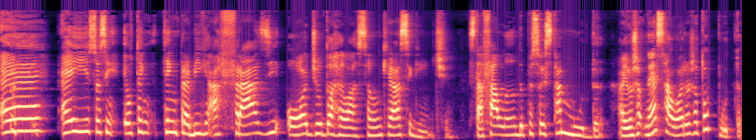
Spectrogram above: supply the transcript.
É, é isso, assim, eu tenho, tenho para mim a frase ódio da relação que é a seguinte: está falando, a pessoa está muda. Aí eu já, nessa hora eu já tô puta.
